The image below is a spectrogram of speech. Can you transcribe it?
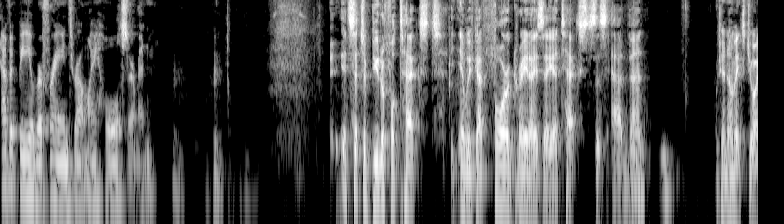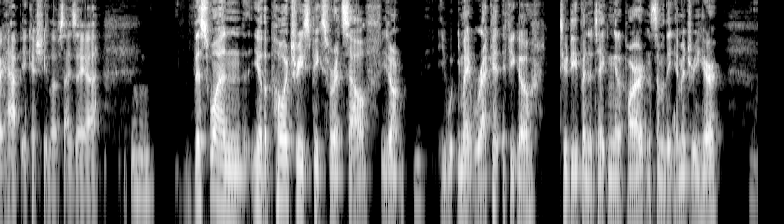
have it be a refrain throughout my whole sermon. Mm-hmm. It's such a beautiful text, and we've got four great Isaiah texts this Advent. Mm-hmm which I know makes Joy happy because she loves Isaiah. Mm-hmm. this one, you know, the poetry speaks for itself. You don't, you, you might wreck it if you go too deep into taking it apart and some of the imagery here. Yeah.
